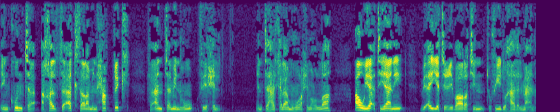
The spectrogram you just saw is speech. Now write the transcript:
إن كنت أخذت أكثر من حقك فأنت منه في حل. انتهى كلامه رحمه الله أو يأتيان بأية عبارة تفيد هذا المعنى.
